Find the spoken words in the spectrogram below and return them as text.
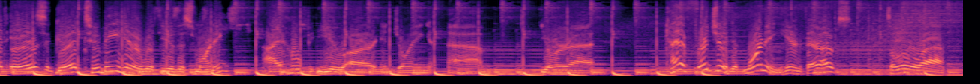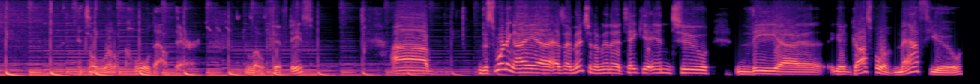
It is good to be here with you this morning. I hope you are enjoying um, your uh, kind of frigid morning here in Fair Oaks. It's a little uh, it's a little cold out there, low 50s. Uh, this morning, I, uh, as I mentioned, I'm going to take you into the uh, Gospel of Matthew,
